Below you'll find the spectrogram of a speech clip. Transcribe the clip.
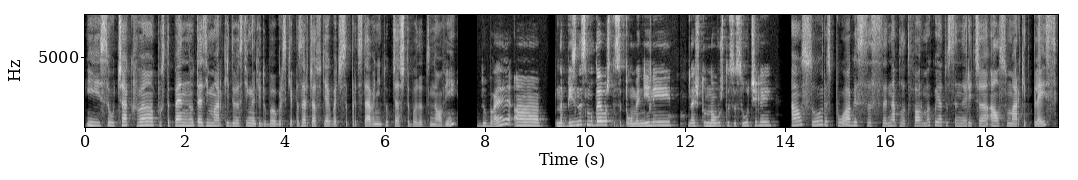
и се очаква постепенно тези марки да стигнат и до българския пазар. Част от тях вече са представени тук, част ще бъдат нови. Добре, а на бизнес модела ще се промени ли? Нещо ново ще се случи ли? Also разполага с една платформа, която се нарича Also Marketplace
